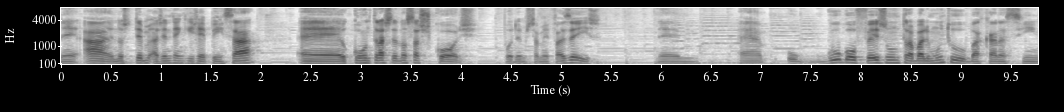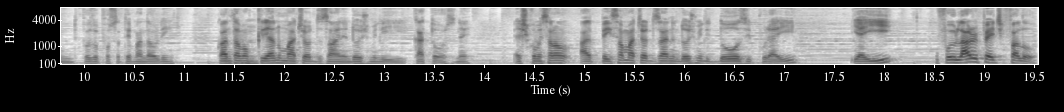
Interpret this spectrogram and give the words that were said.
né? Ah, nós temos, a gente tem que repensar é, o contraste das nossas cores. Podemos também fazer isso. né? É, o Google fez um trabalho muito bacana assim, depois eu posso até mandar o link. Quando estavam criando o Material Design em 2014, né? Eles começaram a pensar o Material Design em 2012 por aí. E aí foi o Larry Page que falou:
